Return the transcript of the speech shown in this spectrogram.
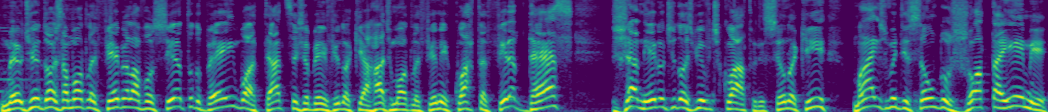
Meio dia dois da Módulo FM, olá você, tudo bem? Boa tarde, seja bem-vindo aqui à Rádio Módulo FM, quarta-feira, 10 de janeiro de 2024. Iniciando aqui mais uma edição do JM.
